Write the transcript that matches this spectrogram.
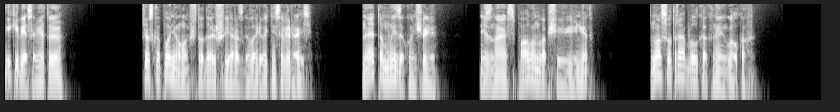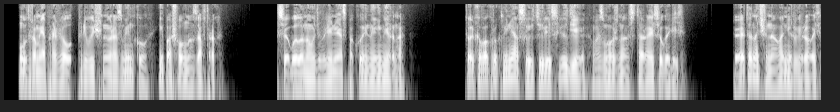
И тебе советую». Тезка понял, что дальше я разговаривать не собираюсь. На этом мы и закончили. Не знаю, спал он вообще или нет, но с утра был как на иголках. Утром я провел привычную разминку и пошел на завтрак. Все было на удивление спокойно и мирно. Только вокруг меня суетились люди, возможно, стараясь угодить. Это начинало нервировать.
